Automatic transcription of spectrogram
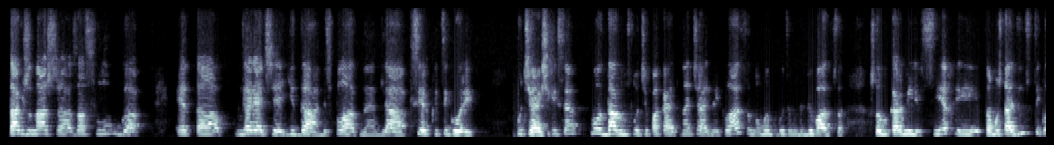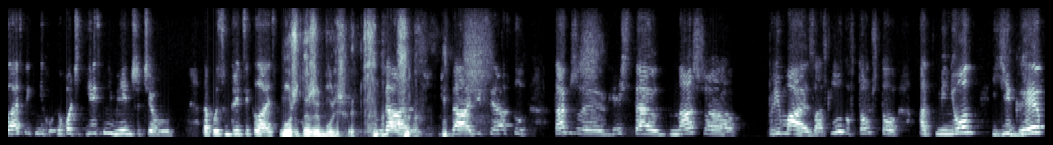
Также наша заслуга – это горячая еда бесплатная для всех категорий учащихся. Ну, в данном случае пока это начальные классы, но мы будем добиваться, чтобы кормили всех, и, потому что одиннадцатиклассник не хочет есть не меньше, чем, допустим, третьеклассник. Может, даже больше. Да, да, они все растут. Также, я считаю, наша прямая заслуга в том, что отменен ЕГЭ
